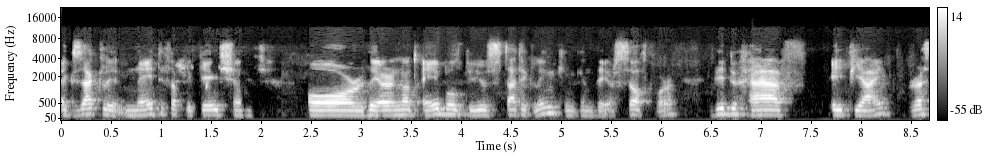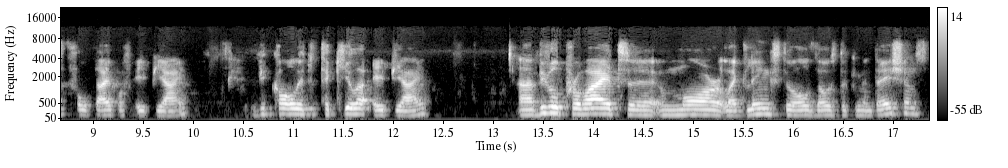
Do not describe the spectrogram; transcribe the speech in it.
exactly native applications or they are not able to use static linking in their software, we do have API, RESTful type of API. We call it Tequila API. Uh, we will provide uh, more like links to all those documentations,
